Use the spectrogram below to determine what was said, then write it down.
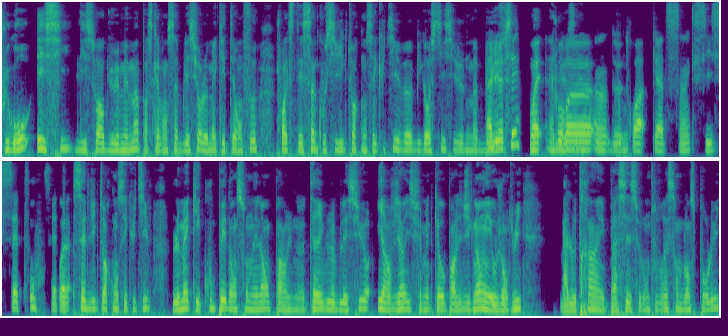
plus gros et si l'histoire du MMA parce qu'avant sa blessure le mec était en feu. Je crois que c'était 5 ou 6 victoires consécutives euh, Big Rusty si je ne m'abuse. À l'UFC ouais pour 1 2 3 4 5 6 7 voilà 7 victoires consécutives. Le mec est coupé dans son élan par une terrible blessure. Il revient il se fait mettre KO par les Jiglang et aujourd'hui bah, le train est passé selon toute vraisemblance pour lui.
